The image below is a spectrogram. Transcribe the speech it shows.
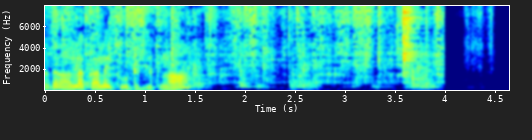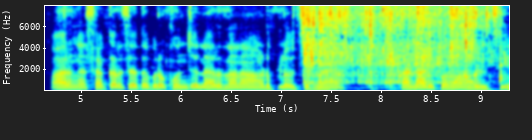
அதை நல்லா கலக்கி விட்டுட்டுக்கலாம். பாருங்கள் சர்க்கரை சேர்த்த பிறகு கொஞ்சம் நேரம் தான் நான் அடுப்பில் வச்சுருந்தேன். கண்ணாடி பதம் வந்துடுச்சு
